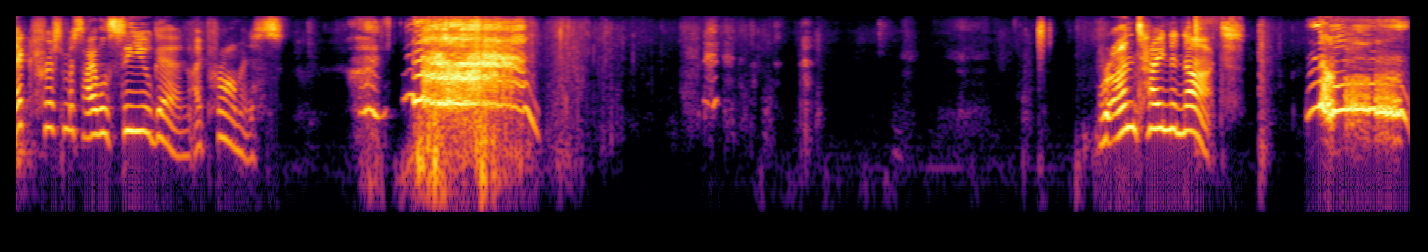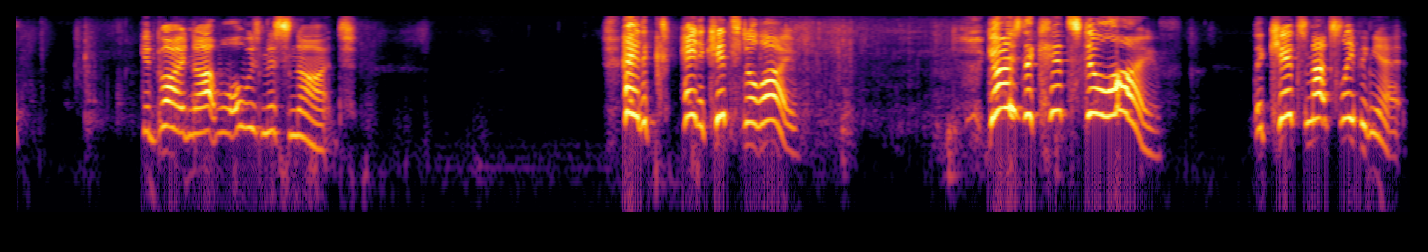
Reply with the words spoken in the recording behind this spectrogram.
Next Christmas, I will see you again. I promise. We're untying the knot. No! Goodbye, Knot. We'll always miss Knot. Hey, the hey, the kid's still alive. Guys, the kid's still alive. The kid's not sleeping yet.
